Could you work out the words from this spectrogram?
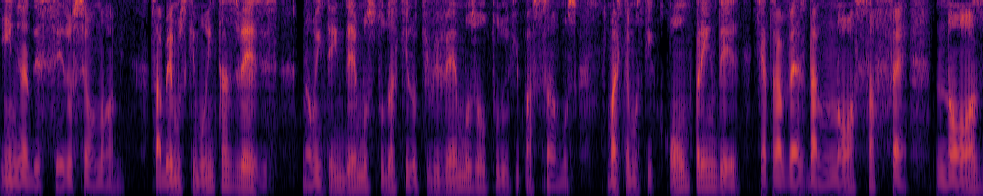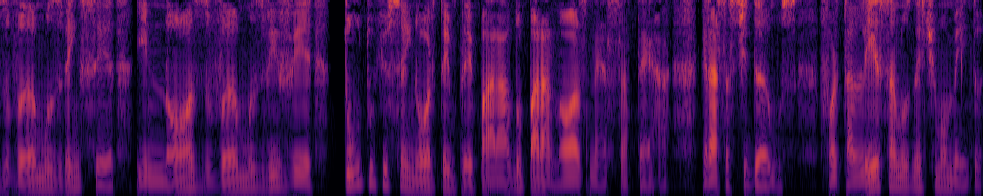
e engrandecer o seu nome. Sabemos que muitas vezes não entendemos tudo aquilo que vivemos ou tudo que passamos, mas temos que compreender que através da nossa fé nós vamos vencer e nós vamos viver tudo que o Senhor tem preparado para nós nessa terra. Graças te damos. Fortaleça-nos neste momento,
